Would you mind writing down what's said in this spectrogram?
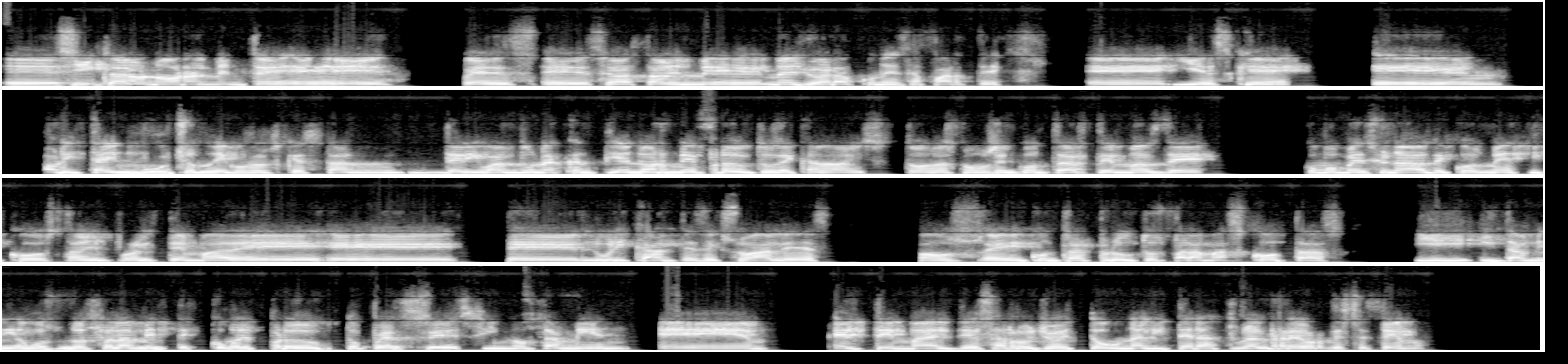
Eh, sí, claro, no, realmente, eh, pues Sebastián me, ayudará con esa parte, y es que ahorita hay muchos negocios que están derivando una cantidad enorme de productos de cannabis, entonces podemos encontrar temas de, como mencionabas, de cosméticos, también por el tema de lubricantes sexuales, vamos a encontrar productos para mascotas, y, también, digamos, no solamente como el producto per se, sino también eh, el tema del desarrollo de toda una literatura alrededor de este tema.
